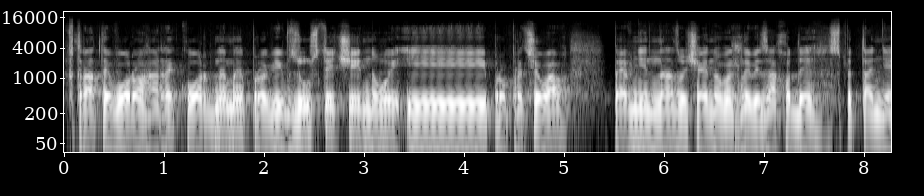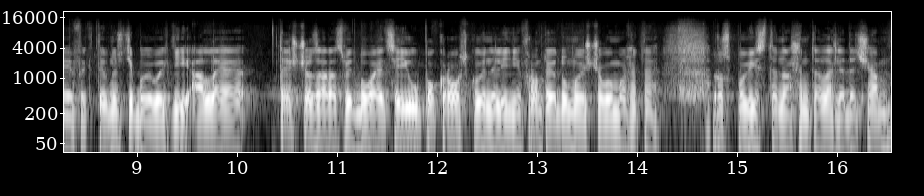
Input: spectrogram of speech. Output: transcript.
втрати ворога рекордними. Провів зустрічі. Ну і пропрацював певні надзвичайно важливі заходи з питання ефективності бойових дій. Але те, що зараз відбувається і у Покровську, і на лінії фронту, я думаю, що ви можете розповісти нашим телеглядачам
